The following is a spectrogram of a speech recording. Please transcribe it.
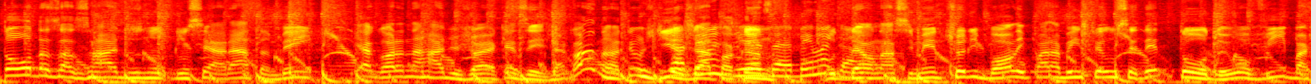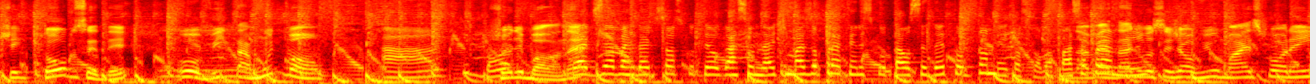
todas as rádios no, no Ceará também. E agora na Rádio Joia, quer dizer, já agora não, tem uns dias Já já, tem uns tocando dias, é bem o legal. Del Nascimento, show de bola e parabéns pelo CD todo. Eu ouvi, baixei todo o CD, ouvi, tá muito bom. Ah, que bom. Show de bola, né? Pra dizer a verdade, só escutei o garçonete, mas eu pretendo escutar o CD todo também, Coscoba. Passa Na verdade, mim. você já ouviu mais, porém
